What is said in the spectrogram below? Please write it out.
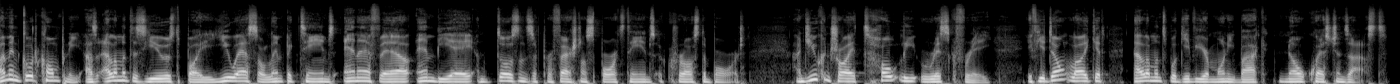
I'm in good company as LMNT is used by US Olympic teams, NFL, NBA, and dozens of professional sports teams across the board. And you can try it totally risk free. If you don't like it, LMNT will give you your money back, no questions asked.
